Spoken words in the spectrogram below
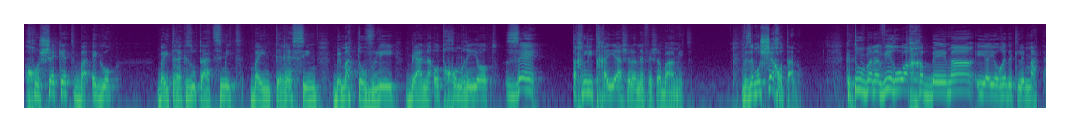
חושקת באגו, בהתרכזות העצמית, באינטרסים, במה טוב לי, בהנאות חומריות. זה תכלית חייה של הנפש הבעמית. וזה מושך אותנו. כתוב בנביא, רוח הבהמה היא היורדת למטה.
